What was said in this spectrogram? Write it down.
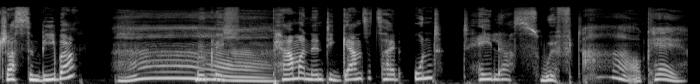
Justin Bieber, Ah. wirklich permanent die ganze Zeit und Taylor Swift. Ah, okay.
